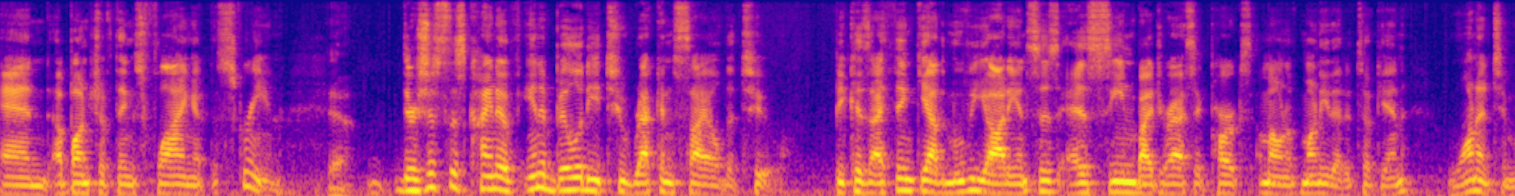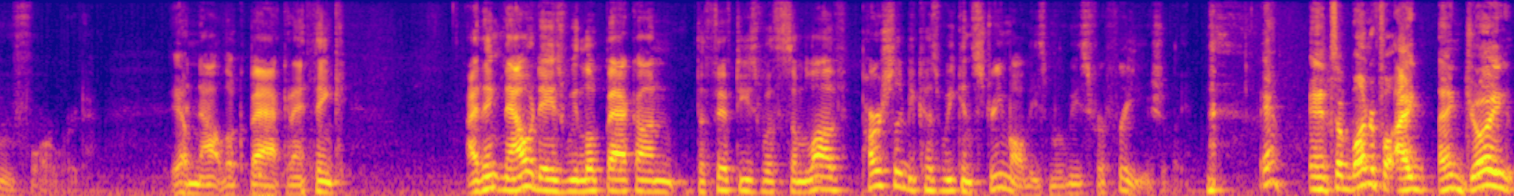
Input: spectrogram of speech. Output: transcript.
and a bunch of things flying at the screen yeah. there's just this kind of inability to reconcile the two because I think yeah the movie audiences as seen by Jurassic Park's amount of money that it took in wanted to move forward Yep. and not look back and I think I think nowadays we look back on the 50s with some love, partially because we can stream all these movies for free usually. Yeah, and it's a wonderful. I, I enjoy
